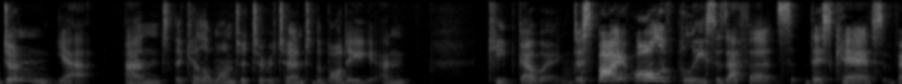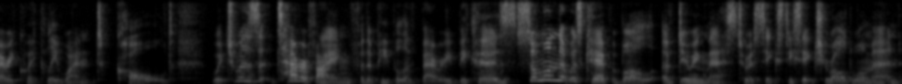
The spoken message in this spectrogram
done yet. And the killer wanted to return to the body and keep going. Despite all of police's efforts, this case very quickly went cold which was terrifying for the people of Bury because someone that was capable of doing this to a 66 year old woman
